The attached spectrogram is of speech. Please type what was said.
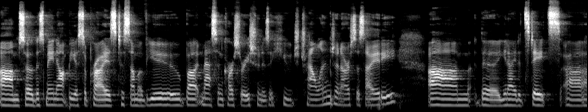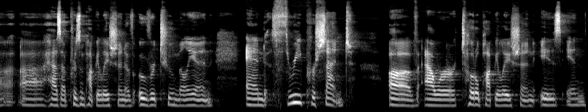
Um, so this may not be a surprise to some of you, but mass incarceration is a huge challenge in our society. Um, the United States uh, uh, has a prison population of over 2 million, and 3% of our total population is in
